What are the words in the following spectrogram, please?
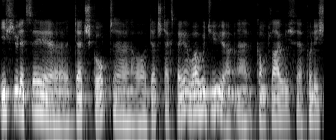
if you let's say a Dutch court uh, or Dutch taxpayer, why would you uh, uh, comply with Polish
